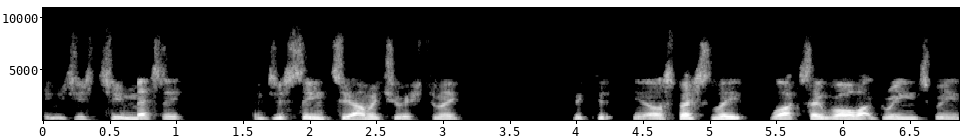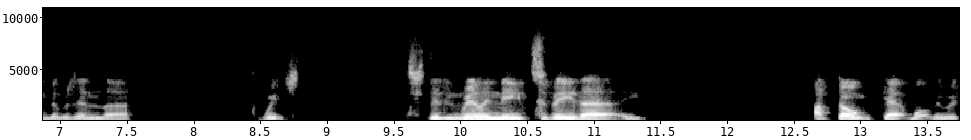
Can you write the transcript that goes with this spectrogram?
it was just too messy and just seemed too amateurish to me. Because you know, especially like I say, with all that green screen that was in there, which didn't really need to be there. I don't get what they were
